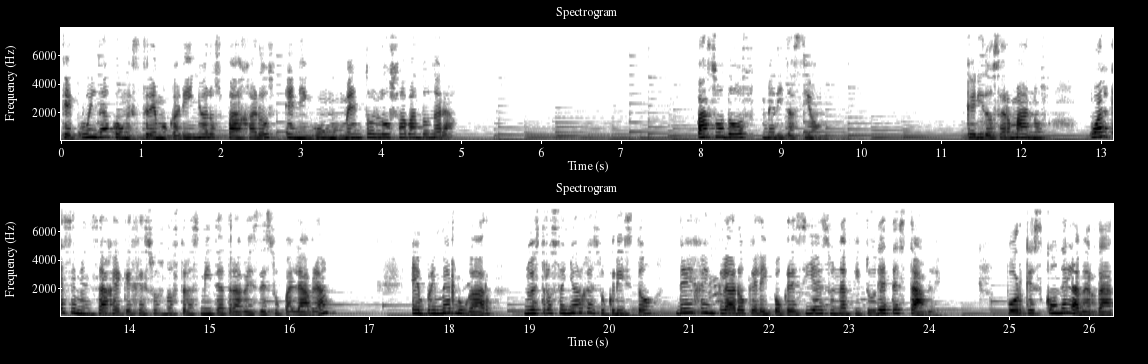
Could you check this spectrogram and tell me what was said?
que cuida con extremo cariño a los pájaros, en ningún momento los abandonará. Paso 2. Meditación. Queridos hermanos, ¿cuál es el mensaje que Jesús nos transmite a través de su palabra? En primer lugar, nuestro Señor Jesucristo deja en claro que la hipocresía es una actitud detestable, porque esconde la verdad,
